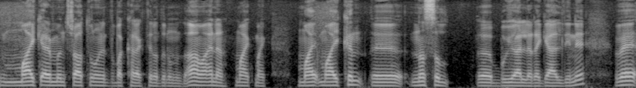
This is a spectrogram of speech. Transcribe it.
Mike Ehrmantraut'un oynadığı bak karakterin adını unuttum. Ama aynen Mike. Mike Mike'ın e, nasıl e, bu yerlere geldiğini ve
